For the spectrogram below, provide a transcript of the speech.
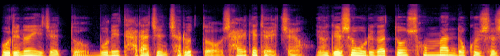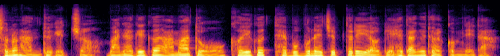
우리는 이제 또 문이 닫아진 채로 또 살게 되죠. 여기서 우리가 또 손만 놓고 있어서는 안 되겠죠. 만약에 그 아마도 거의 그 대부분의 집들이 여기에 해당이 될 겁니다.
